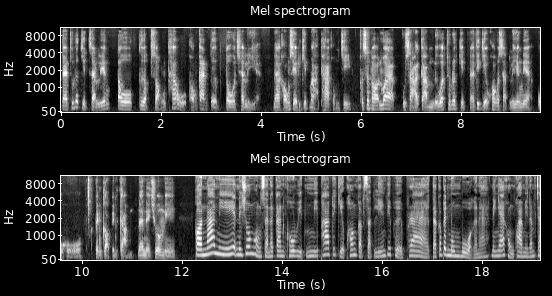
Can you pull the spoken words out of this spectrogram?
แต่ธุรกิจสัตว์เลี้ยงโตเกือบ 2 เท่าของการเติบโตเฉลี่ยนะของเศรษฐกิจมหาภาคของจีนเขาสะท้อนว่าอุตสาหกรรมหรือว่าธุรกิจนะที่เกี่ยวข้องกับสัตว์เลี้ยงเนี่ยโอ้โห เป็นกอบเป็นกำนะในช่วงนี้ ก่อนหน้านี้ในช่วงของสถานการณ์โควิด มีภาพที่เกี่ยวข้องกับสัตว์เลี้ยงที่เผยแพร่ แต่ก็เป็นมุมบวกนะในแง่ของความมีน้ำใจ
